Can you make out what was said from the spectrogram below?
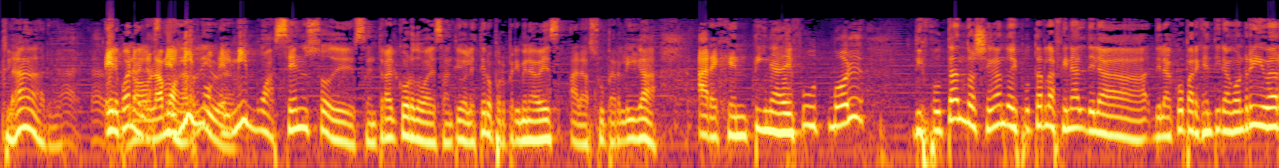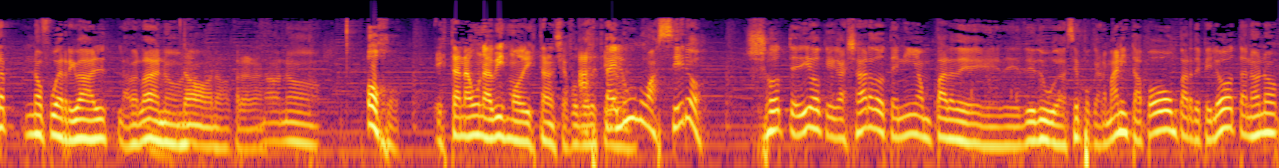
Claro. El, bueno, No el- hablamos mismo, el mismo ascenso de Central Córdoba de Santiago del Estero por primera vez a la Superliga Argentina de Fútbol, disputando, llegando a disputar la final de la, de la Copa Argentina con River. No fue rival, la verdad no. No, no, para nada. No, no. Ojo, Están a un abismo de distancia hasta el 1 a 0, yo te digo que Gallardo tenía un par de, de- de dudas, ¿eh? porque Armani tapó un par de pelotas, no, no.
